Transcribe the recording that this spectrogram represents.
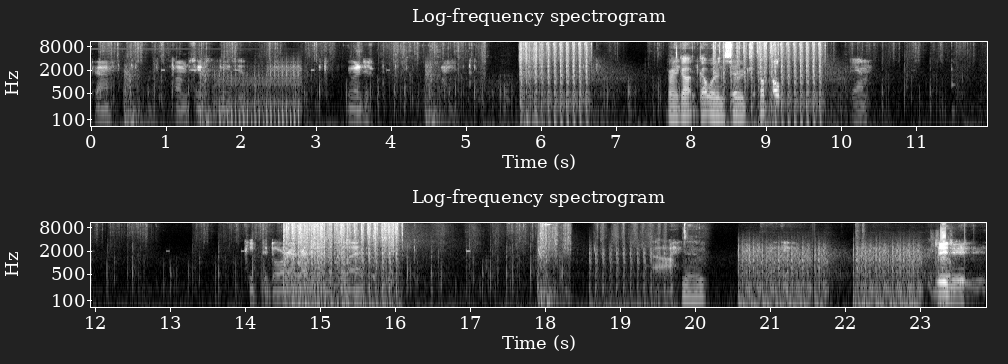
Okay. Um, I'm seeing something too. You wanna just Alright, got got one in surge. Oh, damn. Peek the door and ready to look away. Ah, yeah. okay. GG.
